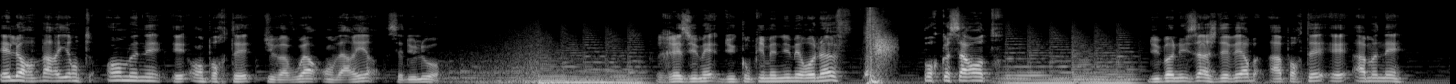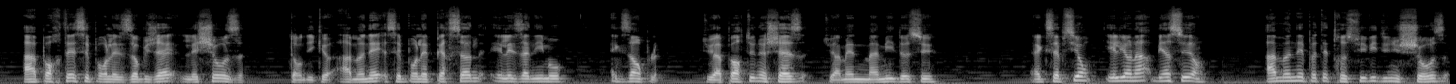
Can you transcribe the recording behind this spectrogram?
et leurs variantes emmener et emporter. Tu vas voir, on va rire, c'est du lourd. Résumé du comprimé numéro 9 pour que ça rentre. Du bon usage des verbes apporter et amener. Apporter, c'est pour les objets, les choses, tandis que amener, c'est pour les personnes et les animaux. Exemple, tu apportes une chaise, tu amènes mamie dessus. Exception, il y en a, bien sûr. Amener peut être suivi d'une chose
